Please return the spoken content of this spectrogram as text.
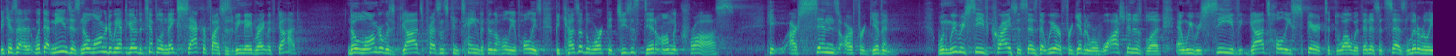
Because uh, what that means is no longer do we have to go to the temple and make sacrifices to be made right with God. No longer was God's presence contained within the Holy of Holies. Because of the work that Jesus did on the cross, he, our sins are forgiven. When we receive Christ, it says that we are forgiven. We're washed in his blood, and we receive God's Holy Spirit to dwell within us. It says literally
